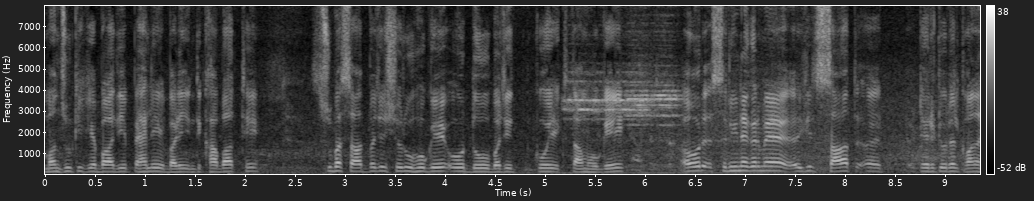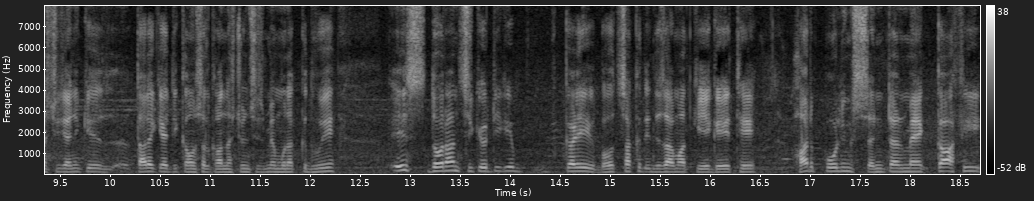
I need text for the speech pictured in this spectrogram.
मनसूखी के बाद ये पहले बड़े इंतबात थे। सुबह सात बजे शुरू हो गए और दो बजे को इख्ताम हो गए। और श्रीनगर में ये सात टेरिटोरियल कॉन्स्टिट्यूंसी, यानी कि तरक्याती काउंसिल कॉन्स्टिट्यूंसीज में मुनद हुए। इस दौरान सिक्योरिटी के कड़े बहुत सख्त इंतज़ाम किए गए थे। हर पोलिंग सेंटर में काफ़ी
